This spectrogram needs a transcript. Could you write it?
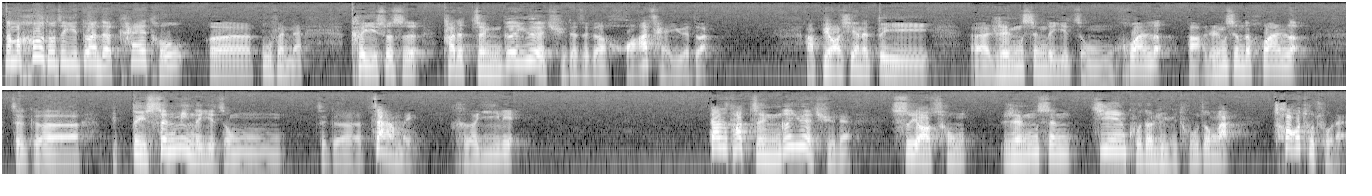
那么后头这一段的开头呃部分呢？可以说是它的整个乐曲的这个华彩乐段，啊，表现了对呃人生的一种欢乐啊，人生的欢乐，这个对生命的一种这个赞美和依恋。但是它整个乐曲呢，是要从人生艰苦的旅途中啊超脱出来，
